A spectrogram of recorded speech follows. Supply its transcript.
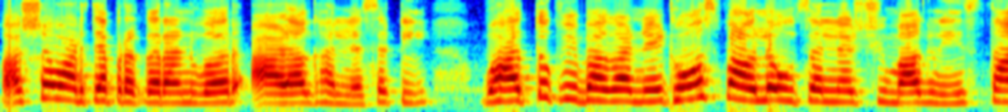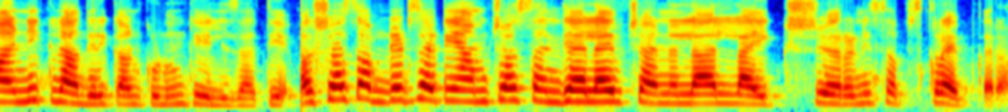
अशा वाढत्या प्रकारांवर आळा घालण्यासाठी वाहतूक विभागाने ठोस पावलं उचलण्याची मागणी स्थानिक नागरिकांकडून केली जाते. अशाच अपडेटसाठी आमच्या संध्या लाईव्ह चॅनलला लाईक शेअर आणि सबस्क्राईब करा.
